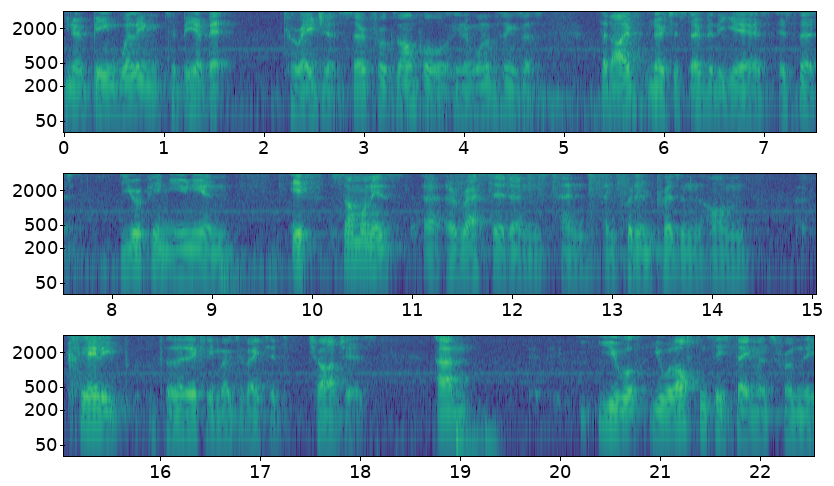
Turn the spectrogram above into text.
you know being willing to be a bit courageous. So, for example, you know one of the things that's that I've noticed over the years is that the European Union, if someone is uh, arrested and, and, and put in prison on clearly politically motivated charges, um, you will you will often see statements from the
